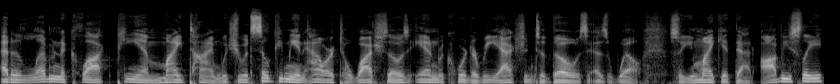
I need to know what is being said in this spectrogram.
at 11 o'clock p.m. my time, which would still give me an hour to watch those and record a reaction to those as well. So you might get that. Obviously,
